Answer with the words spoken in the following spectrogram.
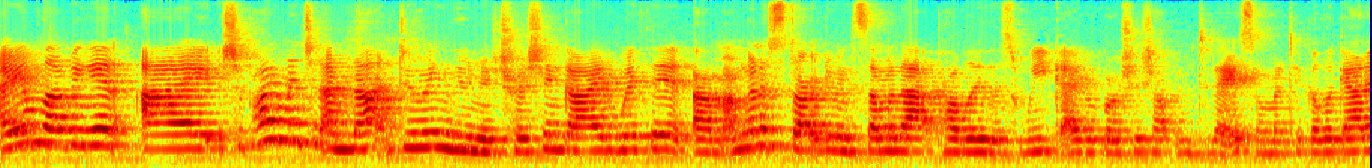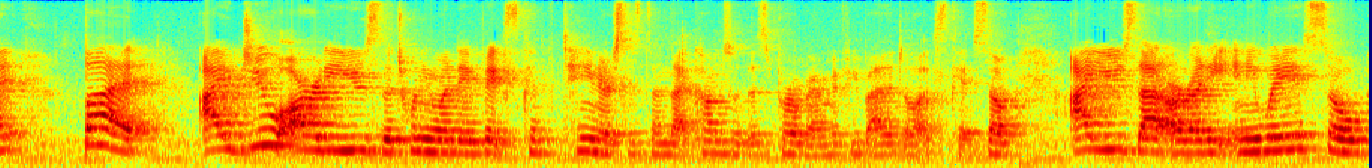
I am loving it. I should probably mention I'm not doing the nutrition guide with it. Um, I'm going to start doing some of that probably this week. I go grocery shopping today, so I'm going to take a look at it. But I do already use the 21 day fix container system that comes with this program if you buy the deluxe kit. So I use that already anyway. So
